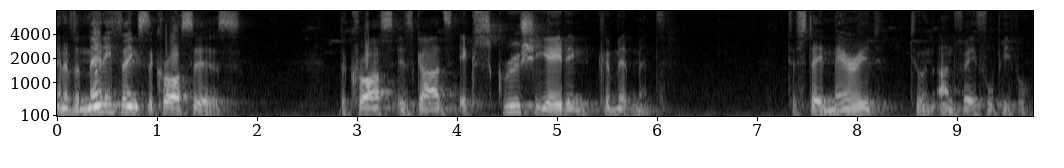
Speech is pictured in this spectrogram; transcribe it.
And of the many things the cross is, the cross is God's excruciating commitment to stay married to an unfaithful people.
